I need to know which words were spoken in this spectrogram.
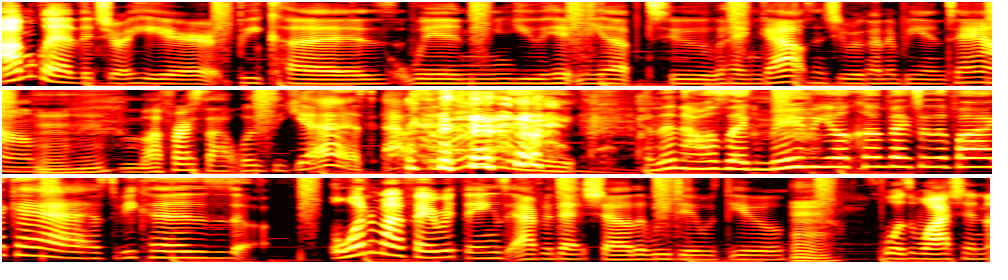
I'm glad that you're here because when you hit me up to hang out since you were going to be in town, hmm my first thought was yes, absolutely. and then I was like, maybe you'll come back to the podcast because one of my favorite things after that show that we did with you Mm. Was watching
